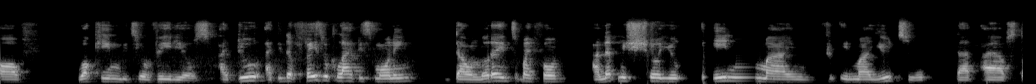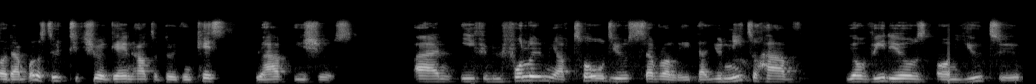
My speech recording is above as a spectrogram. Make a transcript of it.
of working with your videos. I do. I did a Facebook Live this morning. Downloaded it to my phone, and let me show you in my in my YouTube that I have studied. I'm going to still teach you again how to do it in case you have issues. And if you've been following me, I've told you severally that you need to have your videos on YouTube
